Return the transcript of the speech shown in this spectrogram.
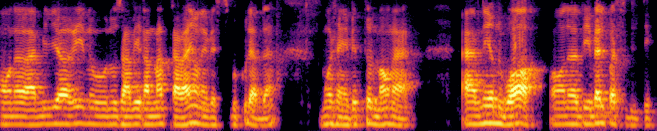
on a amélioré nos, nos environnements de travail. On investit beaucoup là-dedans moi, j'invite tout le monde à, venir nous voir. On a des belles possibilités.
